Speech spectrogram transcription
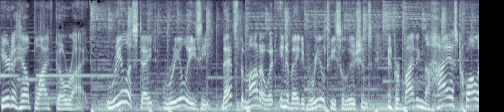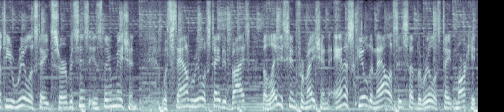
here to help life go right. Real estate, real easy. That's the motto at Innovative Realty Solutions, and providing the highest quality real estate services is their mission. With sound real estate advice, the latest information, and a skilled analysis of the real estate market,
